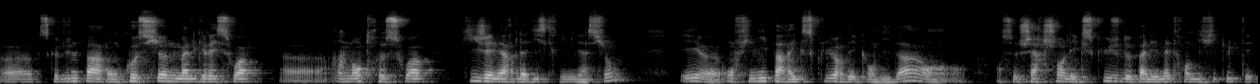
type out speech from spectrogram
Euh, parce que d'une part, on cautionne malgré soi euh, un entre-soi qui génère de la discrimination et euh, on finit par exclure des candidats en, se cherchant l'excuse de ne pas les mettre en difficulté.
